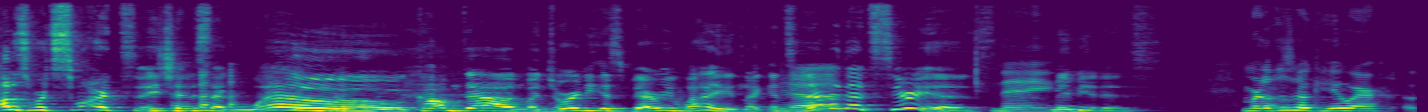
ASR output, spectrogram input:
Alles wordt zwart. Weet je, en is like, wow, calm down. Majority is very white. Like, it's Ja. never that serious. Nee. Maybe it is. Maar dat is ook heel erg. eh,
